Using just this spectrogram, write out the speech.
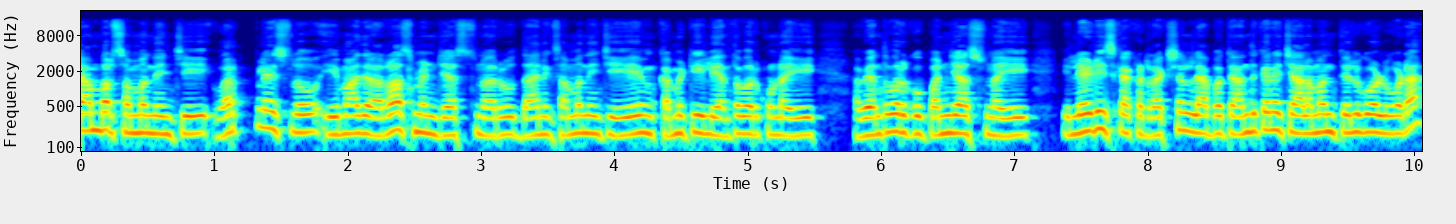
ఛాంబర్ సంబంధించి వర్క్ ప్లేస్లో ఈ మాదిరి హరాస్మెంట్ చేస్తున్నారు. దానికి సంబంధించి ఏం కమిటీలు ఎంతవరకు ఉన్నాయి? అవి ఎంతవరకు పనిచేస్తున్నాయి? ఈ లేడీస్కి అక్కడ రక్షణ లేకపోతే అందుకనే చాలామంది తెలుగు వాళ్ళు కూడా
